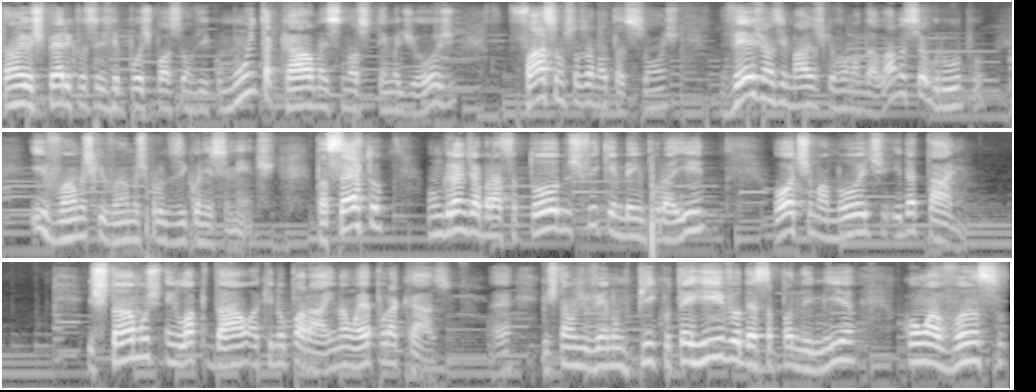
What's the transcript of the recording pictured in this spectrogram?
Então eu espero que vocês depois possam vir com muita calma esse nosso tema de hoje. Façam suas anotações, vejam as imagens que eu vou mandar lá no seu grupo e vamos que vamos produzir conhecimentos. Tá certo? Um grande abraço a todos, fiquem bem por aí. Ótima noite e detalhe: estamos em lockdown aqui no Pará e não é por acaso. Né? Estamos vivendo um pico terrível dessa pandemia com um avanço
